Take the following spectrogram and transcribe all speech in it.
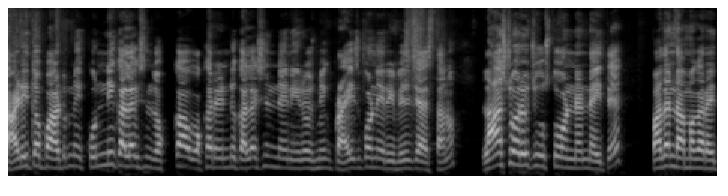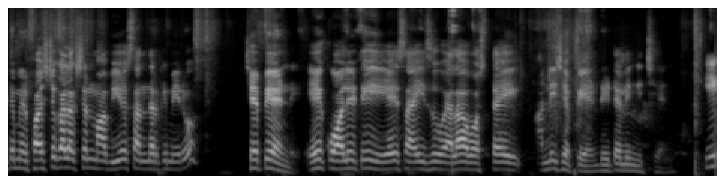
సాడీతో పాటు నేను కొన్ని కలెక్షన్స్ ఒక్క ఒక రెండు కలెక్షన్స్ నేను ఈరోజు మీకు ప్రైస్ కొన్ని రివీల్ చేస్తాను. లాస్ట్ వరకు చూస్తూ ఉండండి అయితే. పదండి అమ్మగారు అయితే మీరు ఫస్ట్ కలెక్షన్ మా వ్యూస్ అందరికి మీరు చెప్పేయండి. ఏ క్వాలిటీ ఏ సైజు ఎలా వస్తాయి అన్ని చెప్పేయండి. డీటెయిలింగ్ ఇచ్చేయండి. ఈ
